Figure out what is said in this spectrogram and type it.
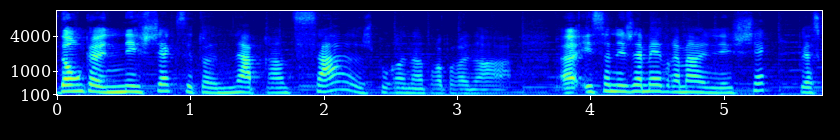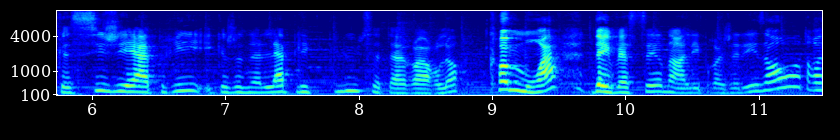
Donc, un échec, c'est un apprentissage pour un entrepreneur. Euh, et ce n'est jamais vraiment un échec parce que si j'ai appris et que je ne l'applique plus, cette erreur-là, comme moi, d'investir dans les projets des autres,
